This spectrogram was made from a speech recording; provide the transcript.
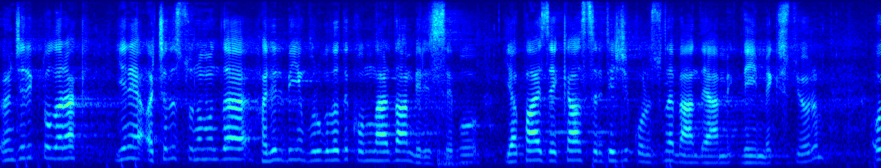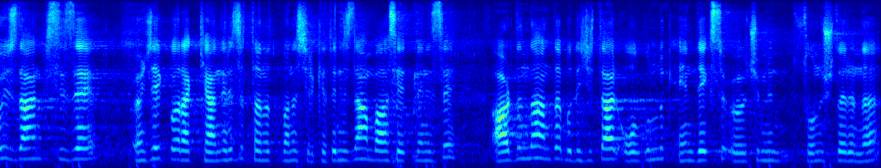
Öncelikli olarak yine açılış sunumunda Halil Bey'in vurguladığı konulardan birisi bu yapay zeka strateji konusuna ben değinmek, değinmek istiyorum. O yüzden size öncelikli olarak kendinizi tanıtmanız, şirketinizden bahsetmenizi, ardından da bu dijital olgunluk endeksi ölçümün sonuçlarını,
